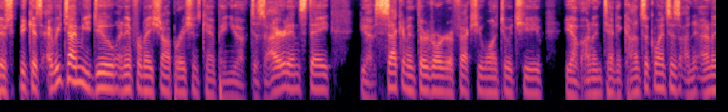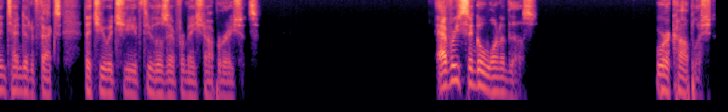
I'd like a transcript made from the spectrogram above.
there's because every time you do an information operations campaign, you have desired end state, you have second and third order effects you want to achieve, you have unintended consequences and unintended effects that you achieve through those information operations. Every single one of those were accomplished.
